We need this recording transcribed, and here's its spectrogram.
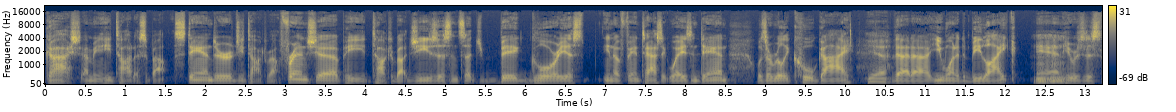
gosh, I mean, he taught us about standards. He talked about friendship. He talked about Jesus in such big, glorious, you know, fantastic ways. And Dan was a really cool guy Yeah. that uh, you wanted to be like. And he was just,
